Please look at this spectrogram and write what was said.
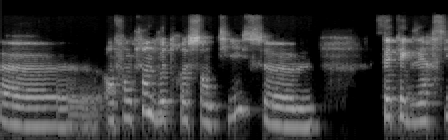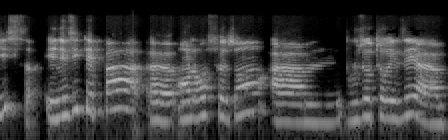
euh, en fonction de votre ressenti cet exercice. Et n'hésitez pas, euh, en le refaisant, à vous autoriser à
